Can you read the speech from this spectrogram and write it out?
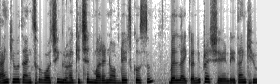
Thank you. Thanks for watching Gruha kitchen. మరెన్నో అప్డేట్స్ కోసం బెల్ ఐకాన్ని ప్రెస్ చేయండి. Thank you.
